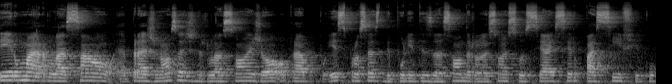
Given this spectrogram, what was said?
ter uma relação eh, para as nossas relações ou para esse processo de politização de relações sociais ser pacífico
